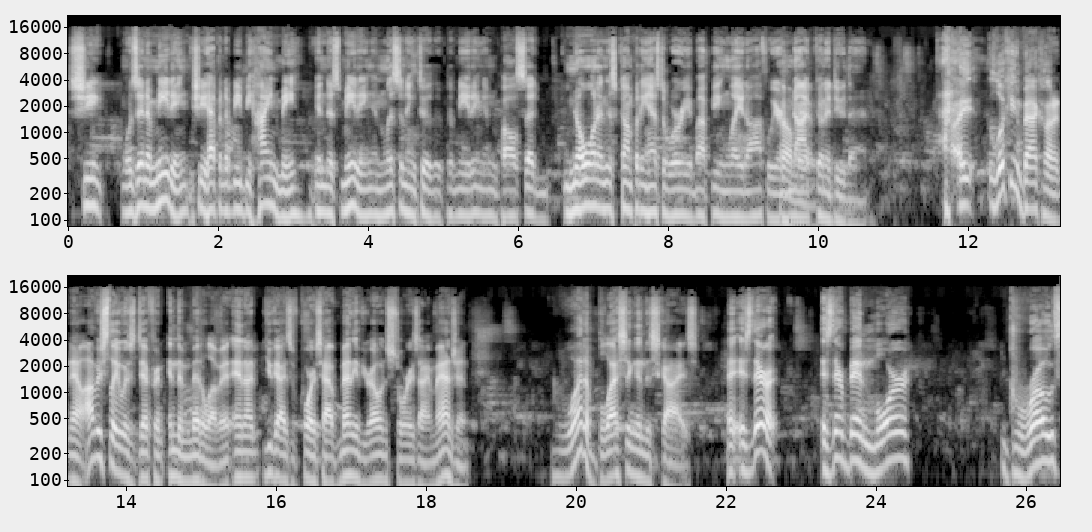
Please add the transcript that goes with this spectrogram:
she was in a meeting. She happened to be behind me in this meeting and listening to the, the meeting. And Paul said, "No one in this company has to worry about being laid off. We are Oh, not going to do that." I looking back on it now, obviously it was different in the middle of it, and I, you guys, of course, have many of your own stories. I imagine. What a blessing in disguise! Is there, is there been more growth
